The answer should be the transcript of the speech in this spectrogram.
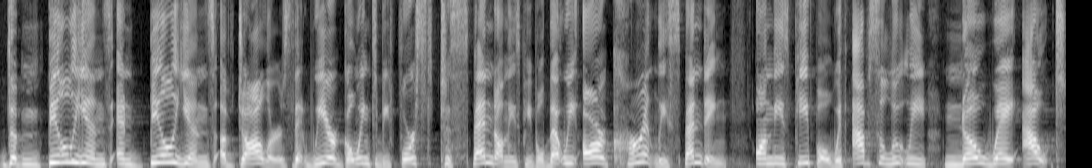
the billions and billions of dollars that we are going to be forced to spend on these people, that we are currently spending on these people with absolutely no way out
